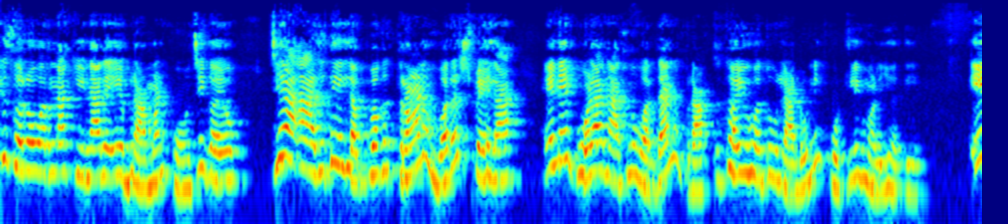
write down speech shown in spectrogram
જ સરોવરના કિનારે એ બ્રાહ્મણ પહોંચી ગયો, જ્યાં આજથી લગભગ ત્રણ વર્ષ પહેલા એને ભોળાનાથનું વરદાન પ્રાપ્ત થયું હતું. લાડુની પોટલી મળી હતી. એ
